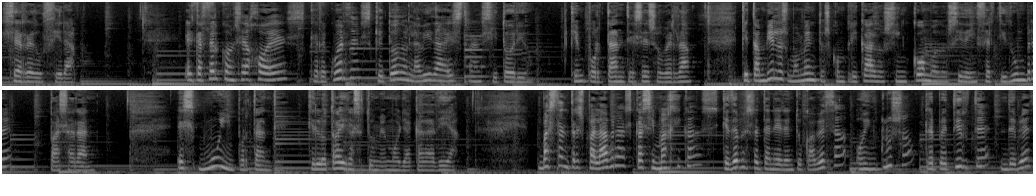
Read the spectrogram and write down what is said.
se reducirá. El tercer consejo es que recuerdes que todo en la vida es transitorio. Qué importante es eso, ¿verdad? Que también los momentos complicados, incómodos y de incertidumbre pasarán. Es muy importante que lo traigas a tu memoria cada día. Bastan tres palabras casi mágicas que debes retener en tu cabeza o incluso repetirte de vez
